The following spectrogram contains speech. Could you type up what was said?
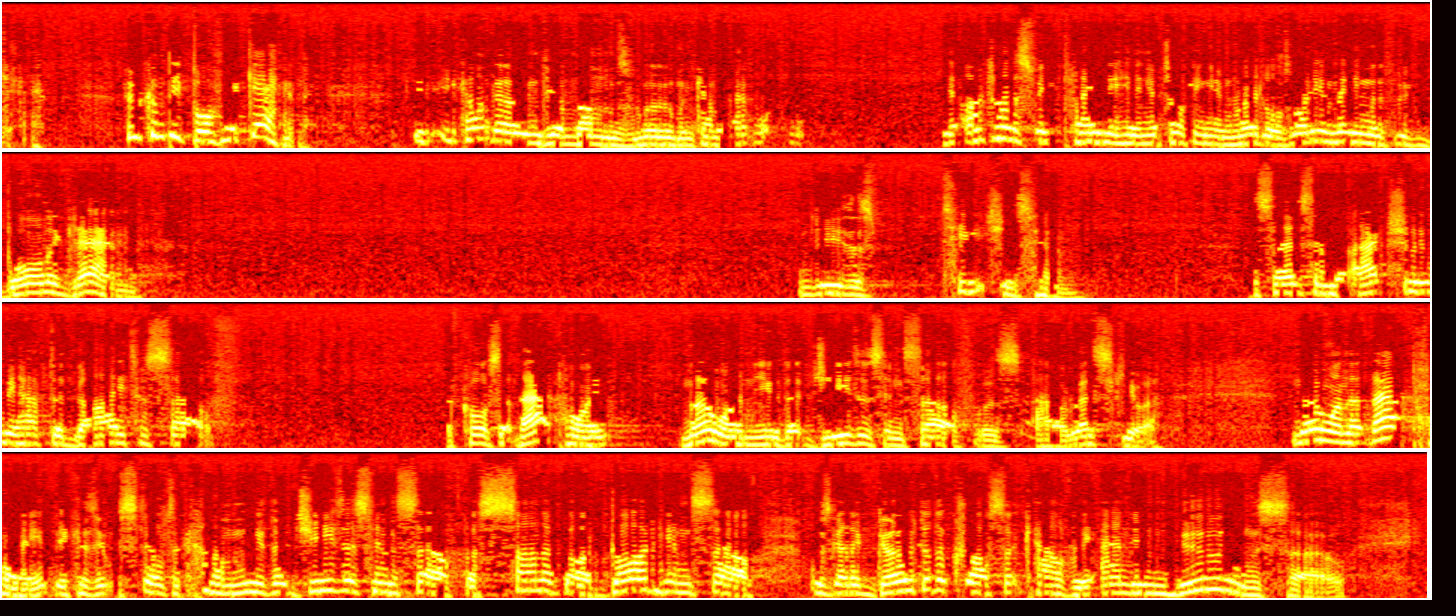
Who can born again? You, you can't go into your mum's womb and come back. Yeah, I'm trying to speak plainly here, and you're talking in riddles. What do you mean with born again? And Jesus teaches him and says to him that actually we have to die to self. Of course, at that point, no one knew that Jesus himself was our rescuer. No one at that point, because it was still to come, knew that Jesus himself, the Son of God, God himself, was going to go to the cross at Calvary, and in doing so,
